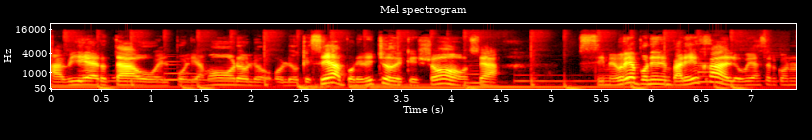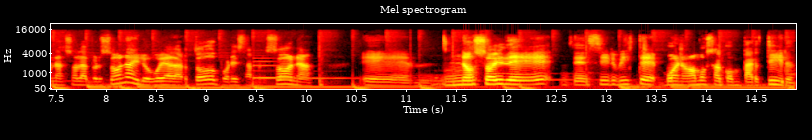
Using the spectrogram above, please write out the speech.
abierta o el poliamor o lo, que sea, por el hecho de que yo, o sea, si me voy a poner en pareja, lo voy a hacer con una sola persona y lo voy a dar todo por esa persona. Eh, no soy de, decir, viste, bueno, vamos a compartir.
